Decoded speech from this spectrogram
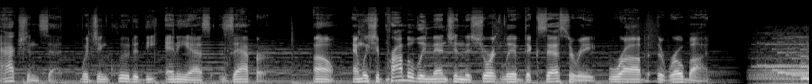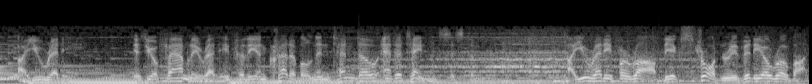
action set, which included the NES Zapper. Oh, and we should probably mention the short lived accessory, Rob the Robot. Are you ready? Is your family ready for the incredible Nintendo Entertainment System? Are you ready for Rob, the extraordinary video robot?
